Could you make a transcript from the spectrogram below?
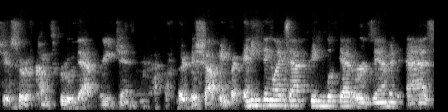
to, sort of come through that region, or the shopping, but anything like that being looked at or examined as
